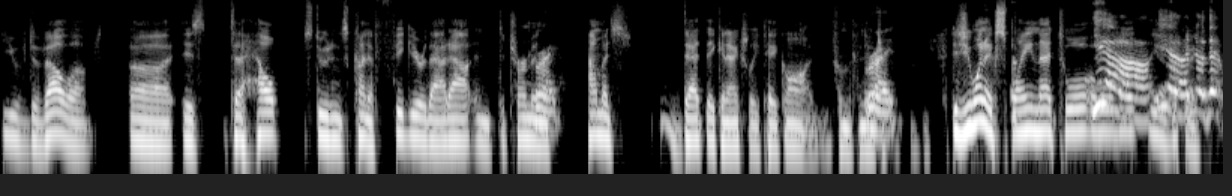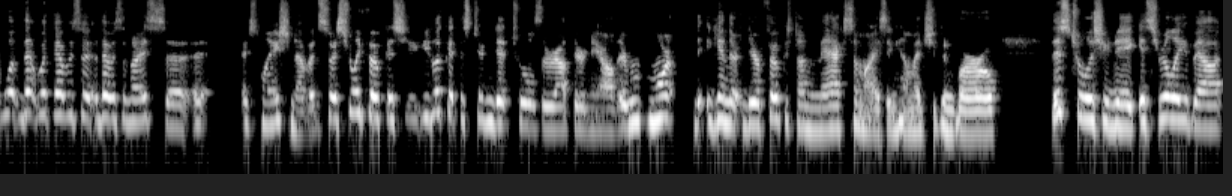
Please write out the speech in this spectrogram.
you've developed uh, is to help students kind of figure that out and determine right. how much debt they can actually take on from financial. Right. Did you want to explain that tool? Yeah, yeah, yeah. Okay. No, that that that was a that was a nice uh, explanation of it. So it's really focused. You, you look at the student debt tools that are out there now. They're more again. They're they're focused on maximizing how much you can borrow. This tool is unique. It's really about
